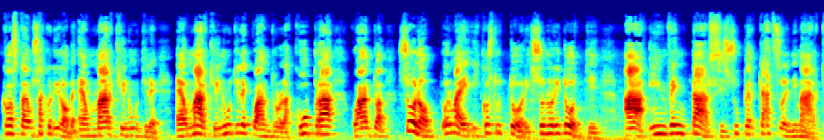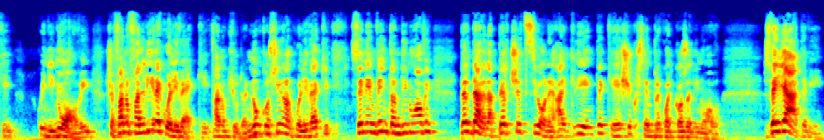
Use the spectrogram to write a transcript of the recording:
costa un sacco di robe, è un marchio inutile, è un marchio inutile quanto la Cupra, quanto a... sono ormai i costruttori sono ridotti a inventarsi supercazzole di marchi quindi nuovi, cioè fanno fallire quelli vecchi, fanno chiudere, non considerano quelli vecchi, se ne inventano di nuovi per dare la percezione al cliente che esce sempre qualcosa di nuovo. Svegliatevi!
